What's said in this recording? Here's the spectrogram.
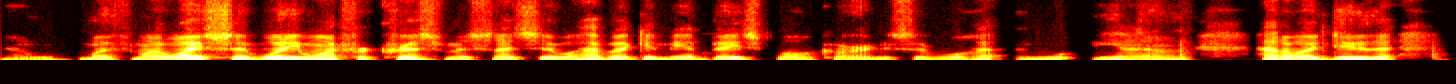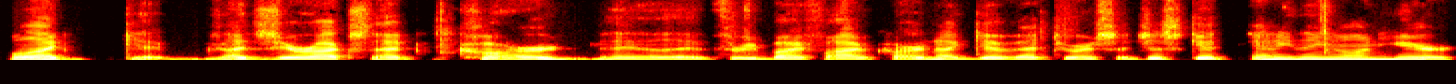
you know, if my wife said, "What do you want for Christmas?" I said, "Well, how about get me a baseball card?" And he said, "Well, how, you know, how do I do that?" Well, I'd get I'd Xerox that card, you the three by five card, and I'd give that to her. So just get anything on here.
